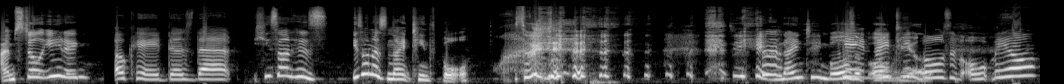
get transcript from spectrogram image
"I'm still eating." Okay, does that He's on his he's on his 19th bowl. So he ate 19 bowls He of ate 19 oatmeal. bowls of oatmeal?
